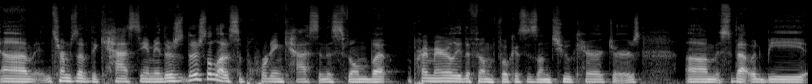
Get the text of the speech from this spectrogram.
Um, in terms of the casting, I mean, there's there's a lot of supporting cast in this film, but primarily the film focuses on two characters. Um, so that would be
